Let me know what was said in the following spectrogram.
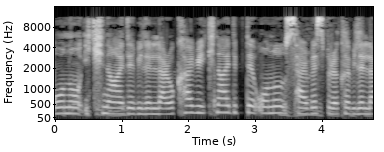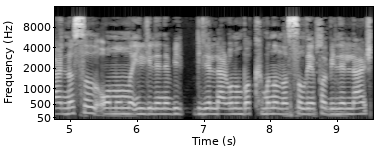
onu ikna edebilirler? O kalbi ikna edip de onu serbest bırakabilirler. Nasıl onunla ilgilenebilirler? Onun bakımını nasıl yapabilirler?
